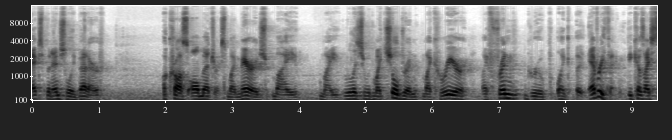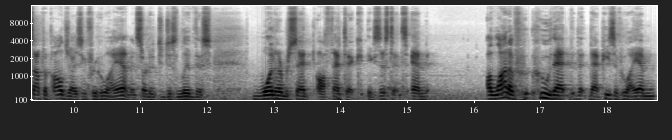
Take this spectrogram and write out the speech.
exponentially better across all metrics: my marriage, my my relationship with my children, my career, my friend group, like everything, because I stopped apologizing for who I am and started to just live this 100% authentic existence. And a lot of who that that piece of who I am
